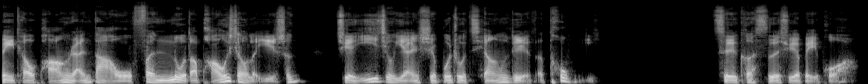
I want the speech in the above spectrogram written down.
那条庞然大物愤怒的咆哮了一声，却依旧掩饰不住强烈的痛意。此刻死穴被破，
